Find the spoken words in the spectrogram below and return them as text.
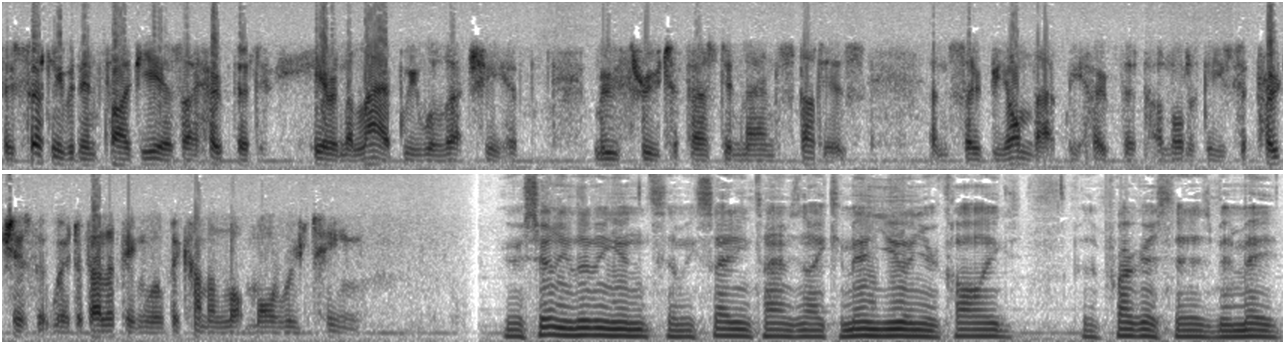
So certainly within five years, I hope that here in the lab we will actually have moved through to first-in-man studies. And so beyond that, we hope that a lot of these approaches that we're developing will become a lot more routine. You're certainly living in some exciting times, and I commend you and your colleagues for the progress that has been made.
